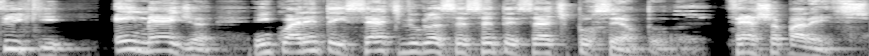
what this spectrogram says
fique em média em 47,67%. Fecha parênteses.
